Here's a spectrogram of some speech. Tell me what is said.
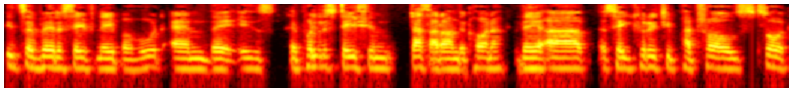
it's a very safe neighborhood and there is a police station just around the corner. There are security patrols. So,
